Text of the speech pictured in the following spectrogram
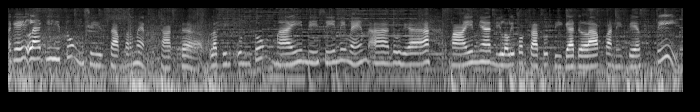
Oke lagi hitung sisa permen Cakep. Lebih untung main di sini men. Aduh ya. Mainnya di Lollipop 138 nih bestie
